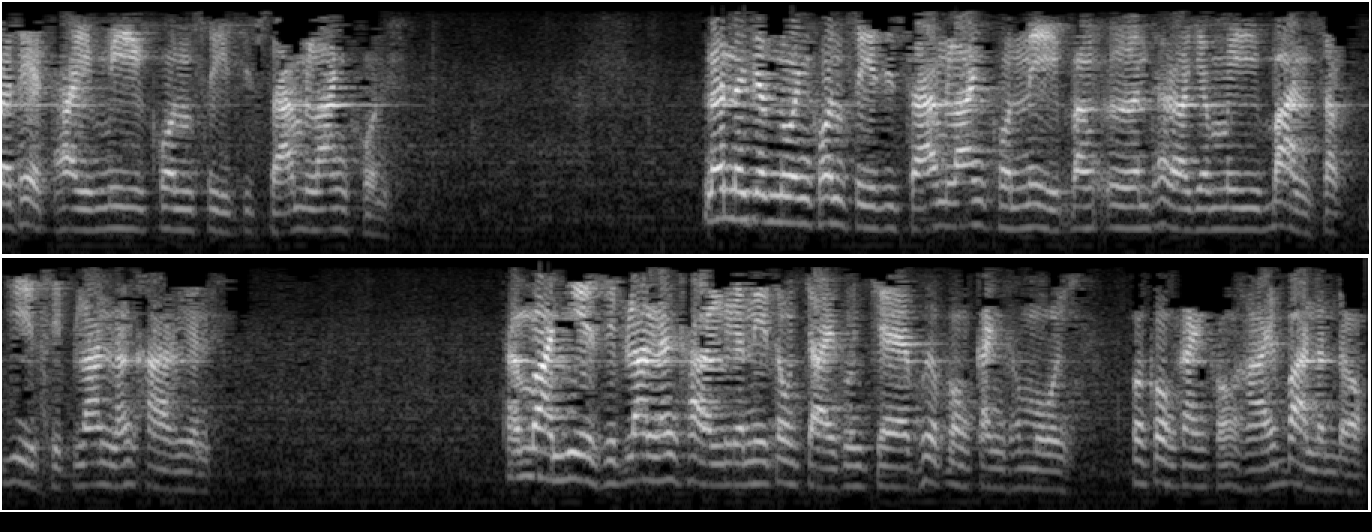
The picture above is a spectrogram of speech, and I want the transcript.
ประเทศไทยมีคน 43 ล้านคน และในจำนวนคน 43 ล้านคนนี่บังเอิญถ้าเราจะมีบ้านสัก 20 ล้านหลังคาเรือน ถ้าบ้าน 20 ล้านหลังคาเรือนนี่ต้องจ่ายกุญแจเพื่อป้องกันขโมย เพื่อป้องกันของหายบ้านดันดอก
